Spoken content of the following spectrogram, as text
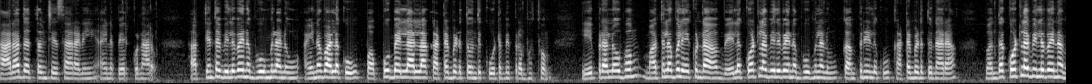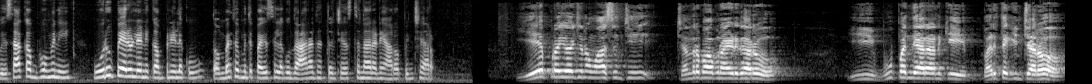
ధారాదత్తం చేశారని ఆయన పేర్కొన్నారు. అత్యంత విలువైన భూములను అయిన వాళ్ళకు పప్పు బెల్లాల్లా కట్టబెడుతోంది కూటమి ప్రభుత్వం. ఏ ప్రలోభం మతలబు లేకుండా వేల కోట్ల విలువైన భూములను కంపెనీలకు కట్టబెడుతున్నారా? వంద కోట్ల విలువైన విశాఖ భూమిని ఊరు పేరు లేని కంపెనీలకు తొంభై తొమ్మిది పైసలకు దారాదత్తం చేస్తున్నారని ఆరోపించారు. ఏ ప్రయోజనం ఆశించి చంద్రబాబు నాయుడు గారు ఈ భూపందేరానికి బరి తెగించారో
